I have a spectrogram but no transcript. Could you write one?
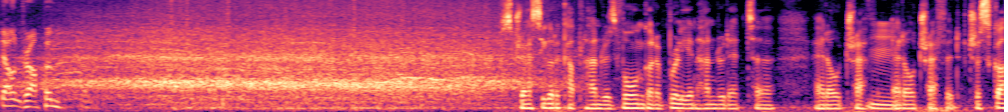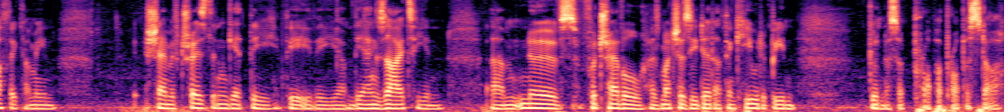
Don't drop them. Straussy got a couple of hundreds. Vaughan got a brilliant hundred at uh, at Old Trafford. At Old Trafford, Trescothick. I mean, shame if Tres didn't get the the the, um, the anxiety and um, nerves for travel as much as he did. I think he would have been, goodness, a proper proper star.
